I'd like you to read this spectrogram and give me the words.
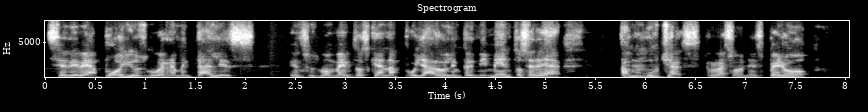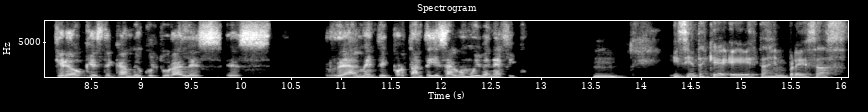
se debe a apoyos gubernamentales en sus momentos que han apoyado el emprendimiento, se debe a, muchas razones, pero creo que este cambio cultural es, es realmente importante y es algo muy benéfico. Mm. ¿Y sientes que eh, estas empresas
